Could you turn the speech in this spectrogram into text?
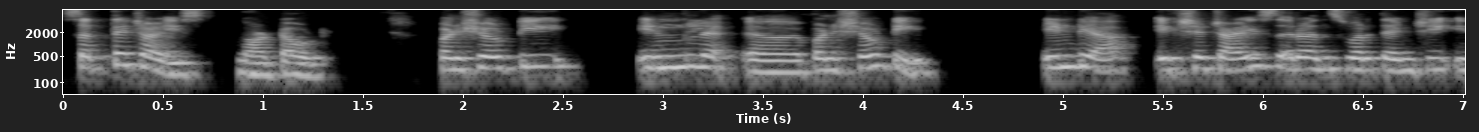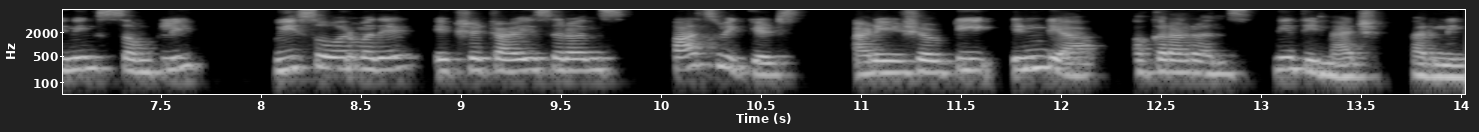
सत्तेचाळीस नॉट आउट पण शेवटी इंग्लंड पण शेवटी इंडिया एकशे चाळीस रन्सवर त्यांची इनिंग संपली. वीस ओव्हरमध्ये एकशे चाळीस रन्स पाच विकेट्स आणि शेवटी इंडिया अकरा रन्सनी ती मॅच हरली.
